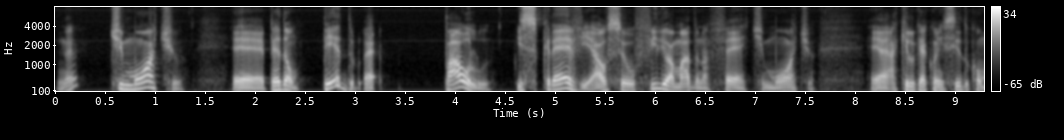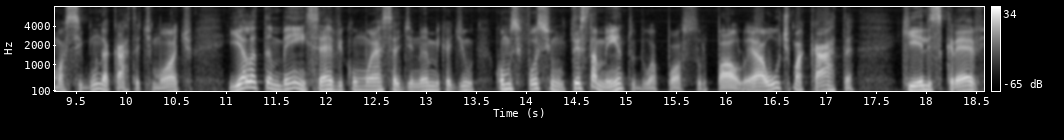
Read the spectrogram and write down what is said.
né? Timóteo, é, perdão, Pedro, é, Paulo escreve ao seu filho amado na fé, Timóteo, é, aquilo que é conhecido como a segunda carta a Timóteo, e ela também serve como essa dinâmica de um, como se fosse um testamento do apóstolo Paulo. É a última carta que ele escreve.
